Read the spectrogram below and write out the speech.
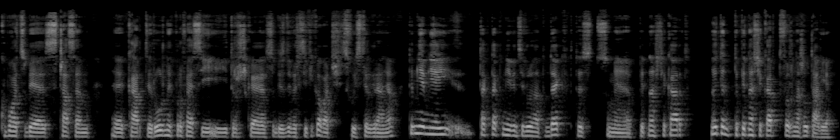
kupować sobie z czasem karty różnych profesji i troszeczkę sobie zdywersyfikować swój styl grania. Tym niemniej, tak, tak mniej więcej wygląda ten deck. To jest w sumie 15 kart. No i ten, te 15 kart tworzy naszą talię.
